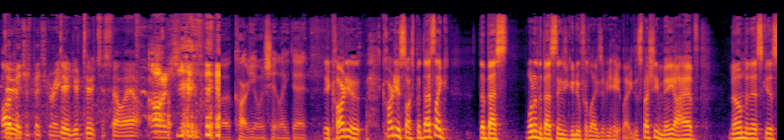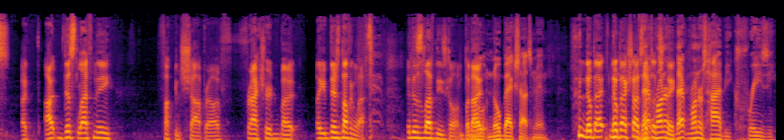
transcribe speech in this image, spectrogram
all Dude. the pitchers pitched great. Dude, your tooth just fell out. Oh shit! Uh, cardio and shit like that. Yeah, cardio cardio sucks, but that's like the best one of the best things you can do for legs if you hate legs. Especially me, I have no meniscus. I, I this left knee, fucking shot, bro. I've fractured my like. There's nothing left. this left knee's gone. But No, no back shots, man. I no back no back shots. that don't runner, that runner's high be crazy.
